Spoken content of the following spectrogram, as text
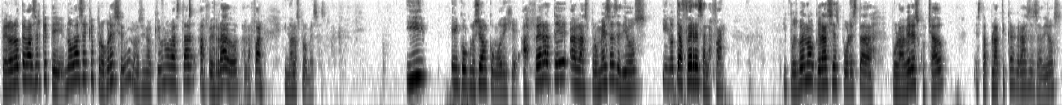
pero no te va a hacer que te, no va a hacer que progrese uno, sino que uno va a estar aferrado al afán y no a las promesas. Y en conclusión, como dije, aférrate a las promesas de Dios y no te aferres al afán. Y pues bueno, gracias por esta, por haber escuchado esta plática, gracias a Dios.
